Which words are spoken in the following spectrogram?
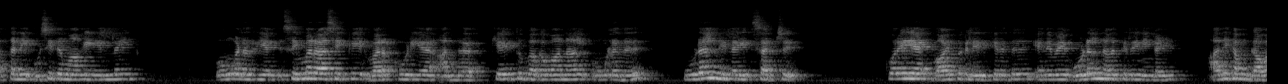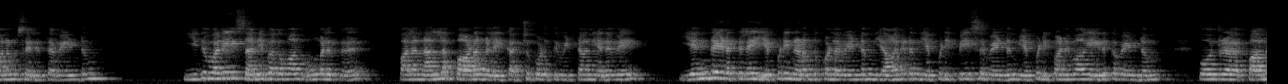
அத்தனை உசிதமாக இல்லை. உங்களுடைய சிம்மராசிக்கு வரக்கூடிய அந்த கேத்து பகவானால் உங்களது உடல்நிலை சற்று குறைய வாய்ப்புகள் இருக்கிறது. எனவே உடல் நலத்திலே நீங்கள் அதிகம் கவனம் செலுத்த வேண்டும். இதுவரை சனி பகவான் உங்களுக்கு பல நல்ல பாடங்களை கற்றுக் கொடுத்து விட்டான். எனவே எந்த இடத்திலே எப்படி நடந்து கொள்ள வேண்டும் யாரிடம் எப்படி பேச வேண்டும் எப்படி பணிவாக இருக்க வேண்டும் போன்ற பல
